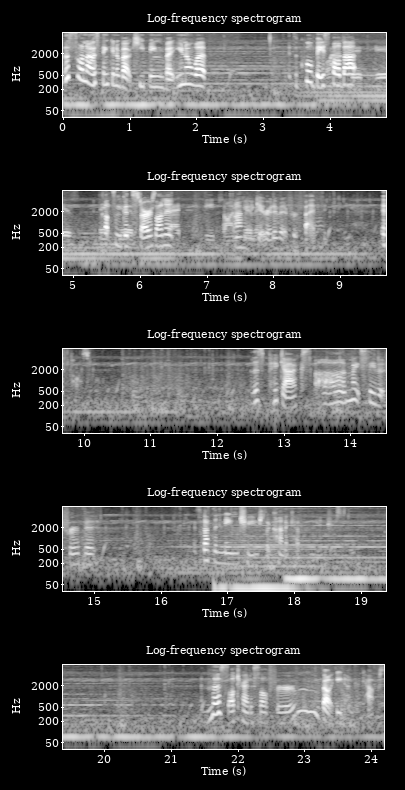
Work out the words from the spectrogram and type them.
This one I was thinking about keeping, but you know what? It's a cool baseball bat. It's got some good stars on it. that keeps on And I'm gonna get rid of it for 550, if possible. This pickaxe, uh, I might save it for a bit. It's got the name change that kind of kept me interested. And this I'll try to sell for mm, about 800 caps.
